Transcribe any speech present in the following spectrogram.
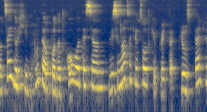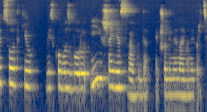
то цей дохід буде оподатковуватися 18% плюс 5% військового збору і ще ЄСВ буде, якщо він не найманий працівник.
